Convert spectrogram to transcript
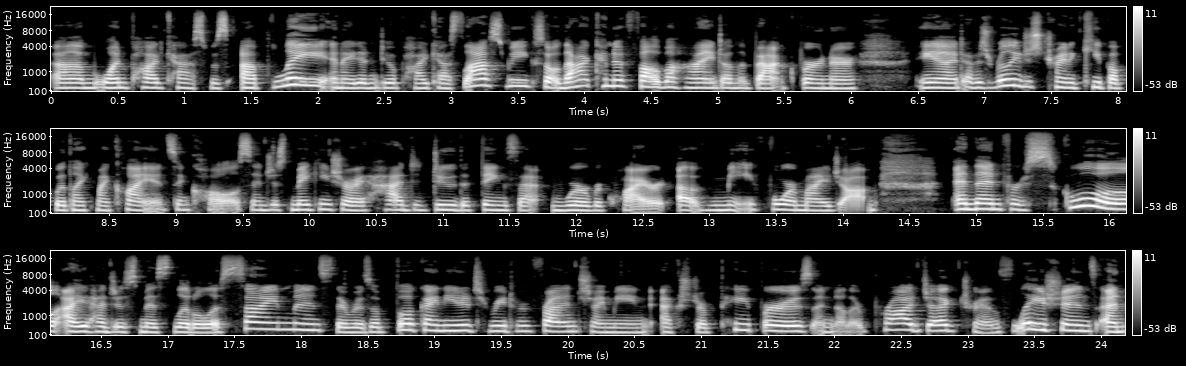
um, one podcast was up late and I didn't do a podcast last week. So that kind of fell behind on the back burner. And I was really just trying to keep up with like my clients and calls and just making sure I had to do the things that were required of me for my job. And then for school, I had just missed little assignments. There was a book I needed to read for French. I mean, extra papers, another project, translations. And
